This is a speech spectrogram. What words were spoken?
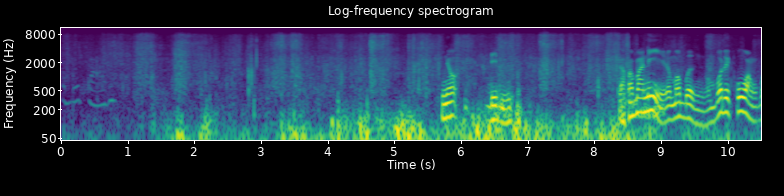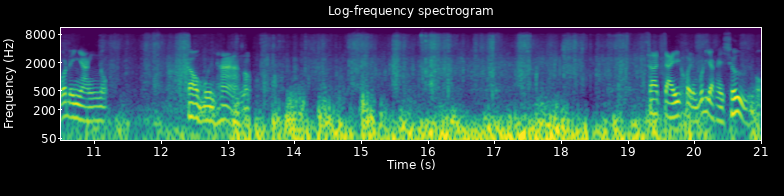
กระพูตายเนาะดินกับประมาณนี้เรามาเบิ่งผมบ่ได้กว้างบ่ได้ยังเนาะเก้าหมื่นห้าเนาะ ซาใจข่อยน่ะบ่ได้อยากให้ชื่อเนาะ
